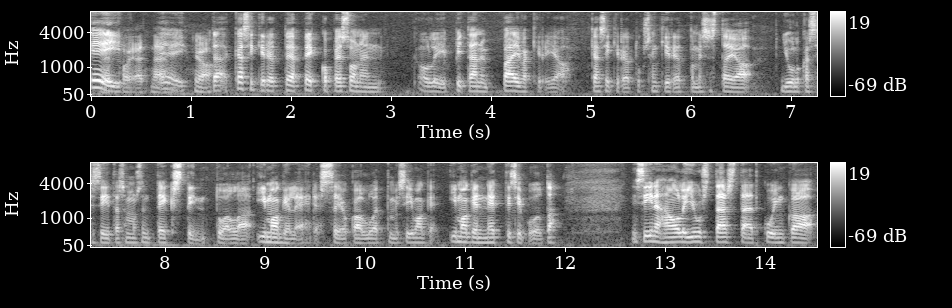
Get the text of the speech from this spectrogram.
Ei, leffoja, että näin- ei. joo. Tämä käsikirjoittaja Pekko Pesonen oli pitänyt päiväkirjaa käsikirjoituksen kirjoittamisesta ja julkaisi siitä semmoisen tekstin tuolla Image-lehdessä, joka on luettavissa Image, Imagen nettisivuilta. Niin siinähän oli just tästä, että kuinka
